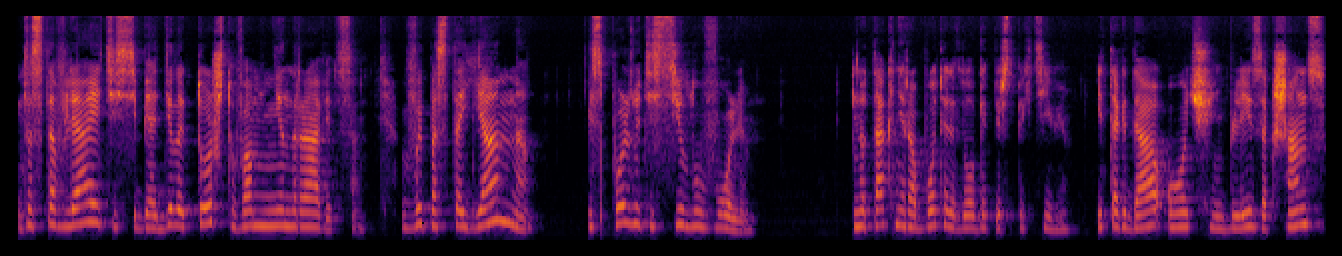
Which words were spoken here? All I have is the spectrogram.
заставляете себя делать то, что вам не нравится. Вы постоянно используете силу воли. Но так не работает в долгой перспективе. И тогда очень близок шанс,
